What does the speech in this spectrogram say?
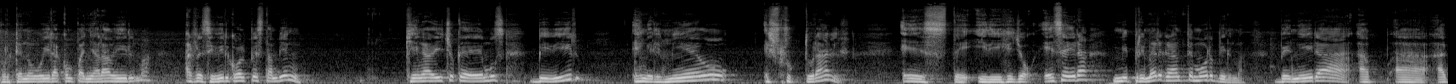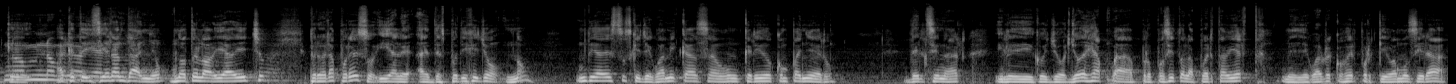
¿por qué no voy a ir a acompañar a Vilma a recibir golpes también? ¿Quién ha dicho que debemos vivir en el miedo estructural? Este, y dije yo, ese era mi primer gran temor, Vilma, venir a, a, que, a que te hicieran daño, no te lo había dicho, pero era por eso. Y después dije yo, no, un día de estos que llegó a mi casa un querido compañero del CINAR y le digo yo, yo dejé a, propósito la puerta abierta, me llegó a recoger porque íbamos a ir a,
